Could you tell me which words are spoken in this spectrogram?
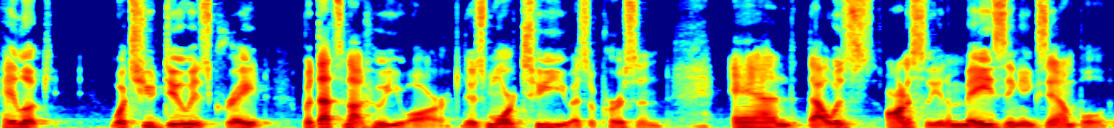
"Hey, look, what you do is great." But that's not who you are. There's more to you as a person. And that was honestly an amazing example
